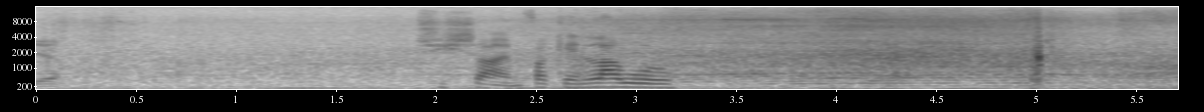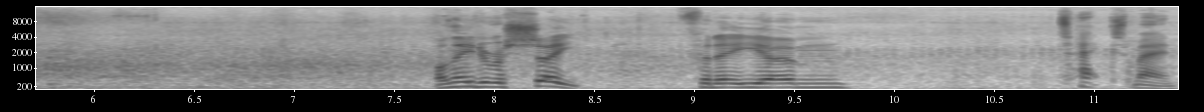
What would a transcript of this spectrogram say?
Yeah. She's saying fucking low or... I need a receipt for the um, tax man.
